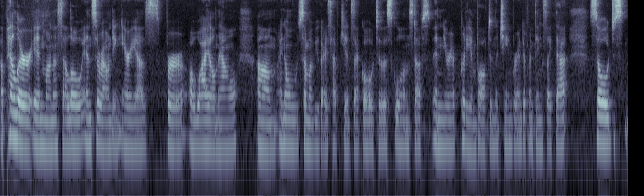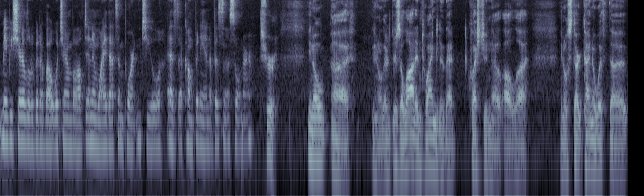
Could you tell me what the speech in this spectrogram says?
a pillar in Monticello and surrounding areas for a while now. Um, I know some of you guys have kids that go to the school and stuff, and you're pretty involved in the chamber and different things like that. So, just maybe share a little bit about what you're involved in and why that's important to you as a company and a business owner. Sure. You know, uh, you know, there, there's a lot entwined into that question. I'll, I'll uh, you know, start kind of with the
